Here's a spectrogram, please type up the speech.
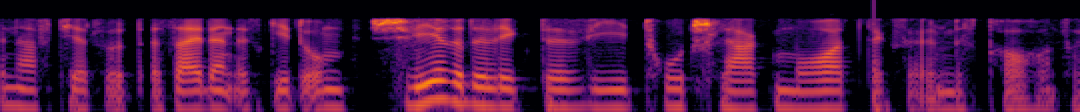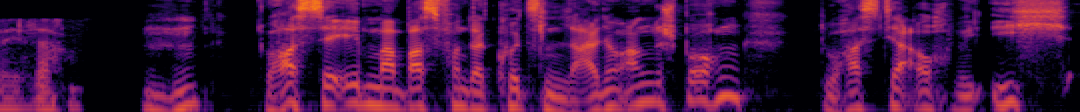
inhaftiert wird. Es sei denn, es geht um schwere Delikte wie Totschlag, Mord, sexuellen Missbrauch und solche Sachen. Mhm. Du hast ja eben mal was von der kurzen Leitung angesprochen. Du hast ja auch wie ich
